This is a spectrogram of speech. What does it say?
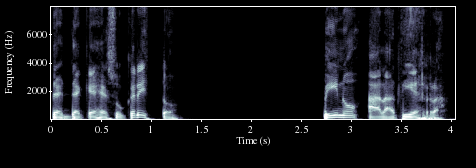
desde que Jesucristo vino a la tierra.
